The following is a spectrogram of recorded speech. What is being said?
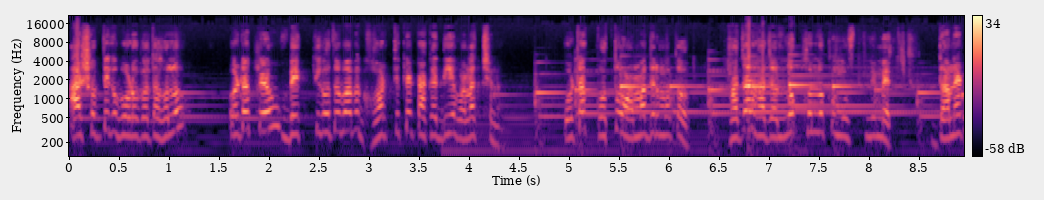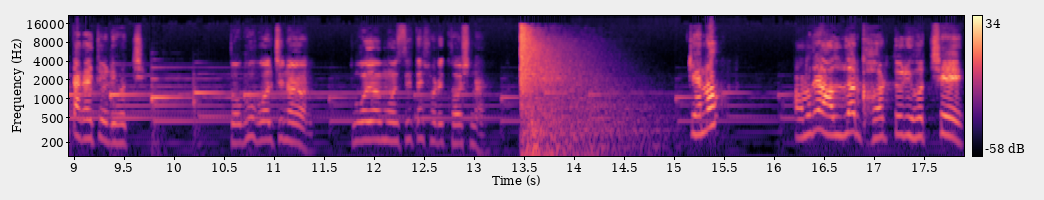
আর সব থেকে বড় কথা হলো ওটা কেউ ব্যক্তিগতভাবে ঘর থেকে টাকা দিয়ে বানাচ্ছে না। ওটা কত আমাদের মতো হাজার হাজার লক্ষ লক্ষ মুসলিমের দানের টাকায় তৈরি হচ্ছে। তবু বলছি নয়ন তুই ওই মসজিদে শরীর খোস না। কেন? আমাদের আল্লাহর ঘর তৈরি হচ্ছে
